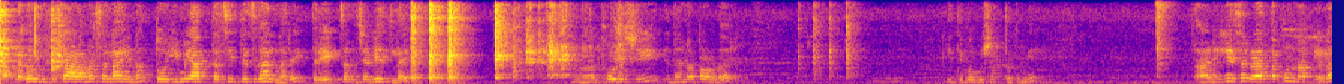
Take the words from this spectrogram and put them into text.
आपला घरगुती काळा मसाला आहे ना तोही मी आत्ताच इथेच घालणार आहे. तर एक चमचा घेतला आहे थोडीशी धना पावडर. इथे बघू शकता तुम्ही. आणि हे सगळं आता पुन्हा आपल्याला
